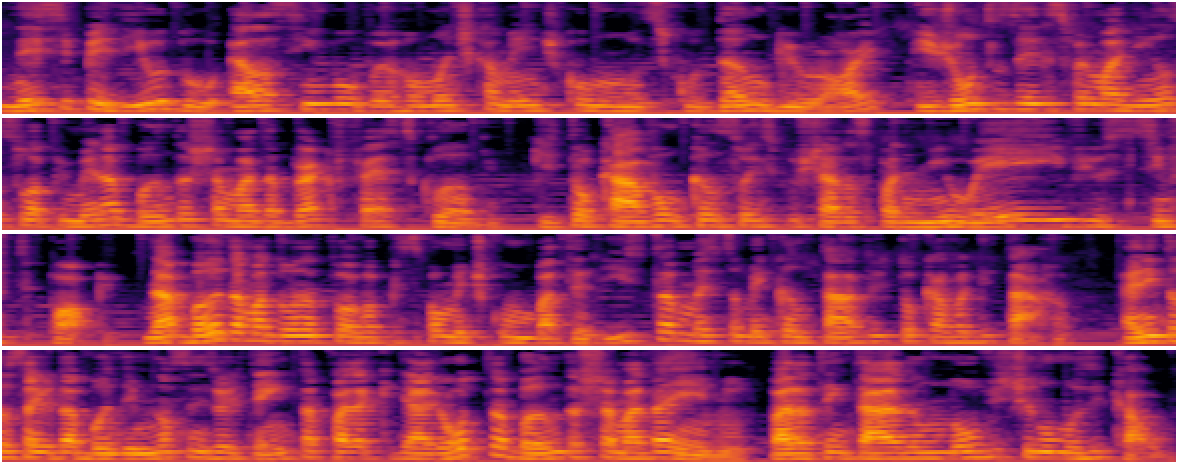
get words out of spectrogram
Nesse período, ela se envolveu romanticamente com o músico Dan Gilroy e juntos eles formariam sua primeira banda chamada Breakfast Club, que tocavam canções puxadas para New Wave e Synth Pop. Na banda, Madonna atuava principalmente como baterista, mas também cantava e tocava guitarra. Ela então saiu da banda em 1980 para criar outra banda chamada M, para tentar um novo estilo musical.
